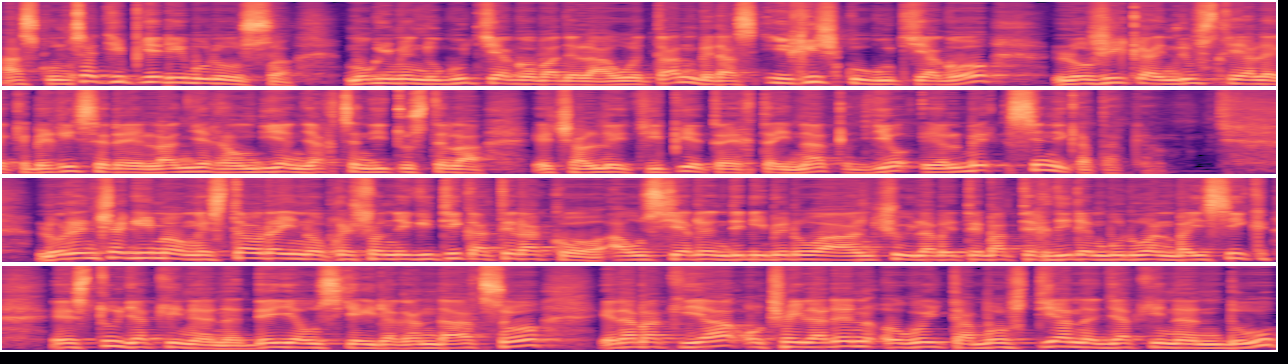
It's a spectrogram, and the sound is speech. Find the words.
askuntza tipieri buruz. Mogimendu gutiago badela hauetan, beraz irrisku gutiago, logika industrialek berriz ere laniera ondian jartzen dituztela etxalde tipi eta ertainak dio ELB sindikatak. Lorentza Gimon, ez da oraino presondegitik aterako. Hauziaren deliberua antxu hilabete bat terdiren buruan baizik ez du jakinen. Dei hauzia iraganda atzo, erabakia otxailaren ogoita bostian jakinen du,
